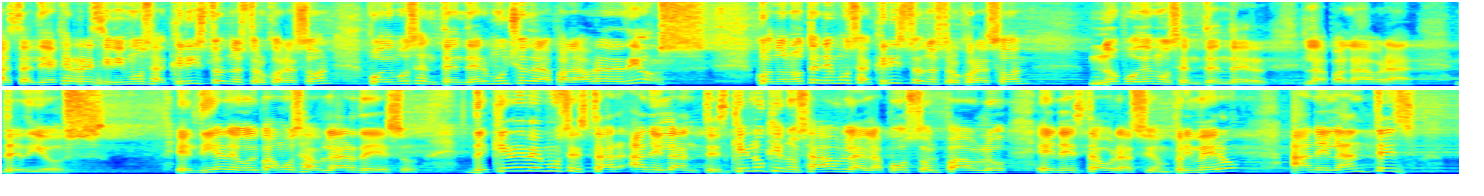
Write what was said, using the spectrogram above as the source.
Hasta el día que recibimos a Cristo en nuestro corazón, podemos entender mucho de la palabra de Dios. Cuando no tenemos a Cristo en nuestro corazón, no podemos entender la palabra de Dios. El día de hoy vamos a hablar de eso. ¿De qué debemos estar anhelantes? ¿Qué es lo que nos habla el apóstol Pablo en esta oración? Primero, anhelantes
